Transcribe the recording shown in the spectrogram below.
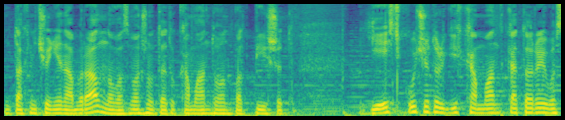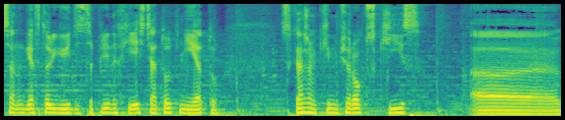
но так ничего не набрал, но, возможно, вот эту команду он подпишет. Есть куча других команд, которые в СНГ в других дисциплинах есть, а тут нету. Скажем, какие-нибудь Рокскис, э,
